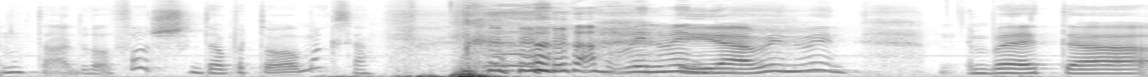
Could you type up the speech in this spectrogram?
Nu, tāda vēl forša, tev par to maksā. Win-win. Jā, win-win. Bet uh,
